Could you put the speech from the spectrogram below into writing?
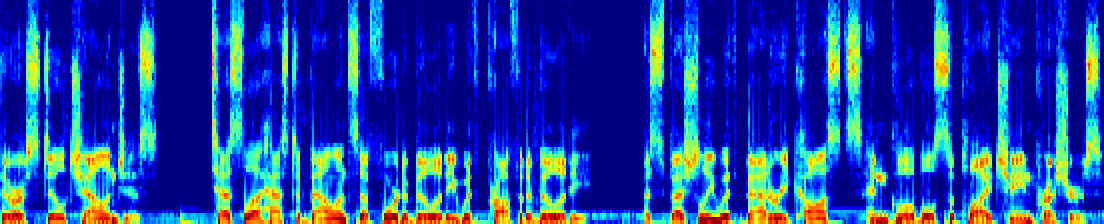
there are still challenges. Tesla has to balance affordability with profitability, especially with battery costs and global supply chain pressures.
